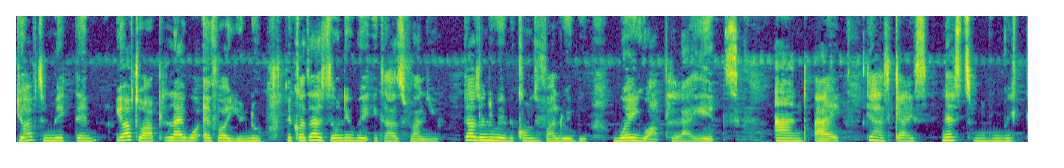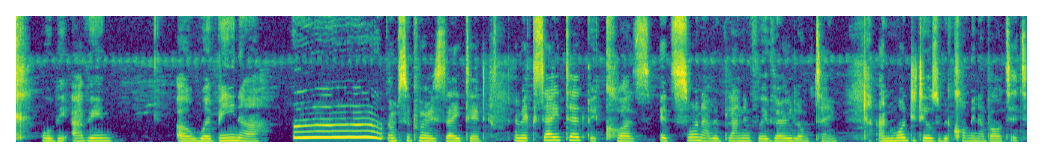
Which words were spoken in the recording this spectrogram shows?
You have to make them you have to apply whatever you know because that's the only way it has value. That's the only way it becomes valuable when you apply it. And i yes guys next week we'll be having a webinar. I'm super excited I'm excited because it's one I've been planning for a very long time, and more details will be coming about it.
